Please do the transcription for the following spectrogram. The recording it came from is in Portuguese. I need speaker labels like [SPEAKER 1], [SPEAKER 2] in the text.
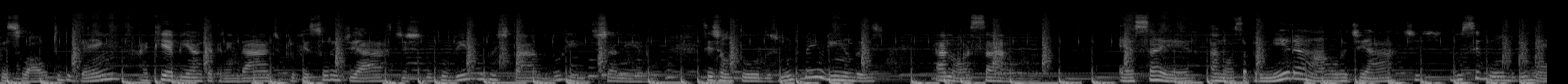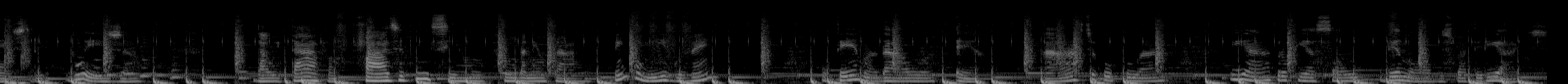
[SPEAKER 1] pessoal, tudo bem? Aqui é Bianca Trindade, professora de artes do Governo do Estado do Rio de Janeiro. Sejam todos muito bem-vindos à nossa aula. Essa é a nossa primeira aula de artes do segundo bimestre do EJA, da oitava fase do ensino fundamental. Vem comigo, vem? O tema da aula é a arte popular e a apropriação de novos materiais.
